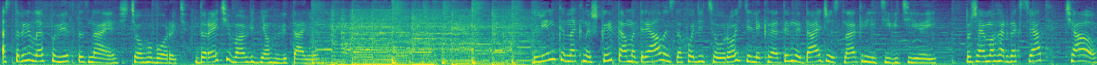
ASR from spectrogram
А старий Лев, повірте, знає, що говорить. До речі, вам від нього вітання. Лінки на книжки та матеріали знаходяться у розділі Креативний дайджест на Creativity.ua. Бажаємо гарних свят! Чао!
